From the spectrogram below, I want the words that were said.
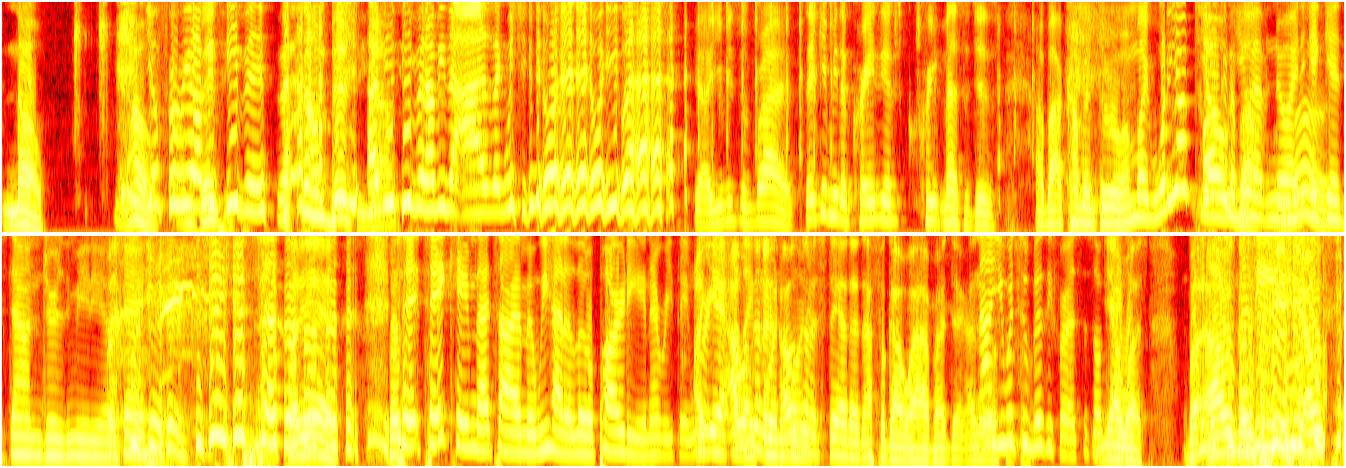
No, no. yo, for I'm real, I'll be peeping. I'm busy. I'll be peeping. I'll be the eyes. Like, what you doing? Where you at? Yeah, you'd be surprised. They give me the craziest creep messages about coming through. I'm like, what are y'all Yo, talking you about? have no I'm idea. It gets down in Jersey media, okay? it gets down. But yeah, but- Ta- Tay came that time and we had a little party and everything. We Oh were yeah, I was like gonna, four in the I was gonna stay at that. I forgot what happened. I, I Nah, you were too busy for us. It's okay. Yeah, I was. But I was too busy. I was was,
